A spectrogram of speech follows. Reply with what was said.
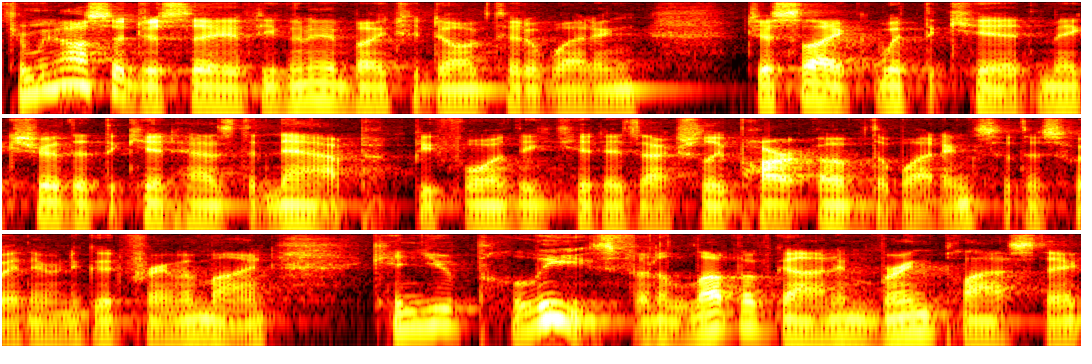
Can we also just say if you're going to invite your dog to the wedding, just like with the kid, make sure that the kid has the nap before the kid is actually part of the wedding. So this way they're in a good frame of mind. Can you please, for the love of God, and bring plastic,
